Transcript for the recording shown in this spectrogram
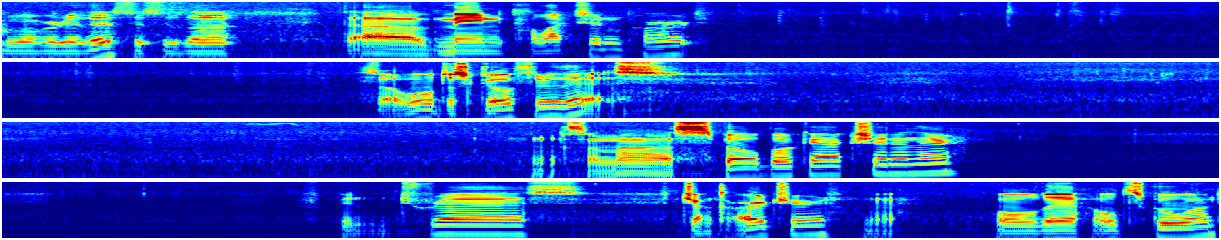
move over to this. This is the, the main collection part. So we'll just go through this. Some uh, spellbook action in there. Forbidden Dress, Junk Archer, old uh, old school one.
